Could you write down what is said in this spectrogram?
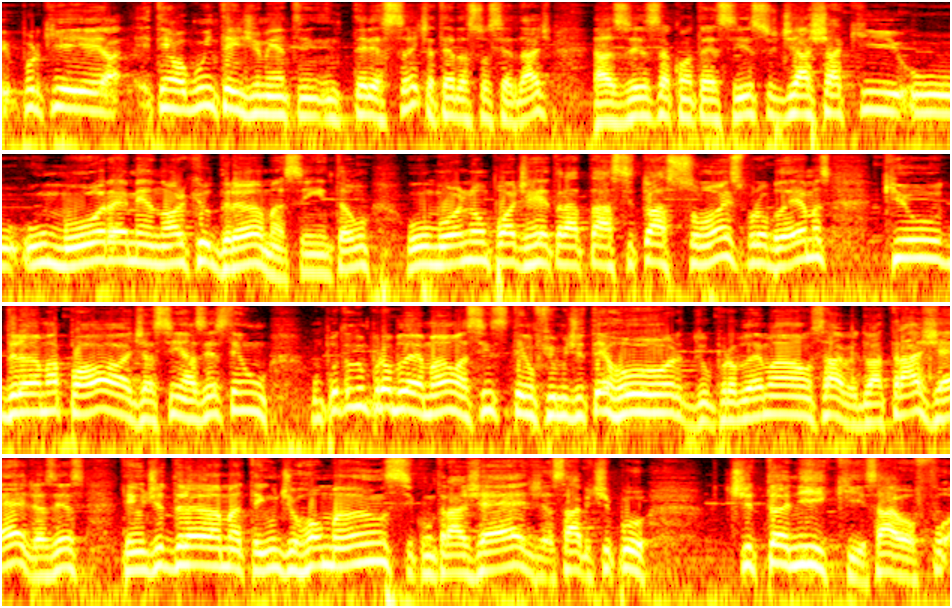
e porque tem algum entendimento interessante até da sociedade, às vezes acontece isso, de achar que o humor é menor que o drama, assim, então o humor não pode retratar situações, problemas que o drama pode, assim, às vezes tem um, um puta de um problemão, assim, se tem um filme de terror, do problemão, sabe, uma tragédia, às vezes tem um de drama, tem um de romance com tragédia, sabe, tipo... Titanic, sabe? Fu-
